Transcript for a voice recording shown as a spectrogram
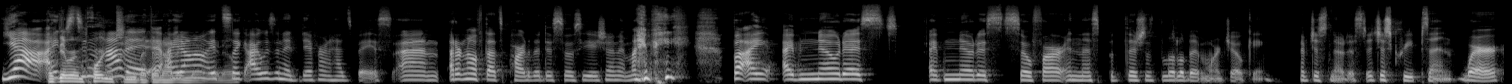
Yeah, Like I they were just didn't important have to you, it. but they're not I don't there, know. you It's know? like I was in a different headspace, and I don't know if that's part of the dissociation. It might be, but I I've noticed I've noticed so far in this, but there's just a little bit more joking. I've just noticed it just creeps in where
